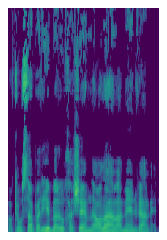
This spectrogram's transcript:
Okay, we'll stop right here. Baruch Hashem le'olam. Amen ve'amen.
